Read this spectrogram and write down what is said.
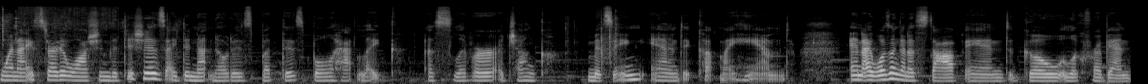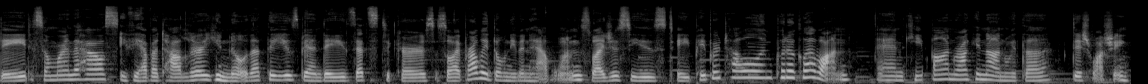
When I started washing the dishes, I did not notice, but this bowl had like a sliver, a chunk missing and it cut my hand. And I wasn't gonna stop and go look for a band aid somewhere in the house. If you have a toddler, you know that they use band aids, that's stickers, so I probably don't even have one. So I just used a paper towel and put a glove on and keep on rocking on with the dishwashing.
